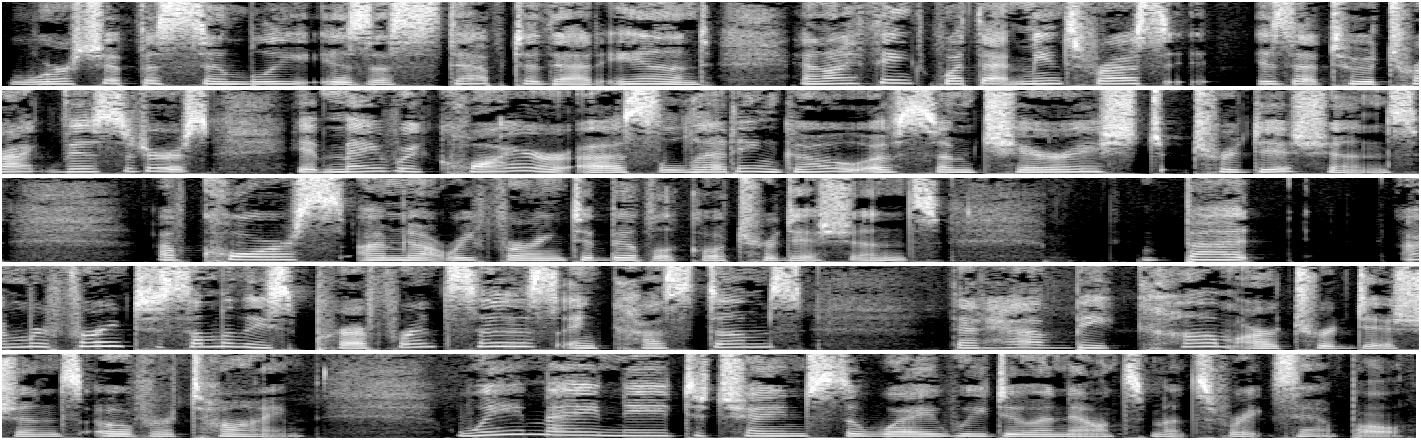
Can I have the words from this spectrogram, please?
worship assembly is a step to that end. And I think what that means for us is that to attract visitors, it may require us letting go of some cherished traditions. Of course, I'm not referring to biblical traditions, but I'm referring to some of these preferences and customs that have become our traditions over time. We may need to change the way we do announcements, for example.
